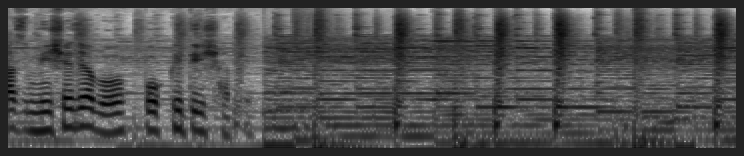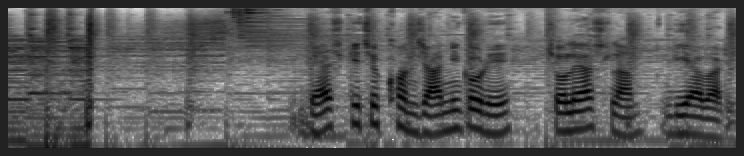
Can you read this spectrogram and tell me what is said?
আজ মিশে যাব প্রকৃতির সাথে। বেশ কিছুক্ষণ জার্নি করে চলে আসলাম দিয়াবাড়ি।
